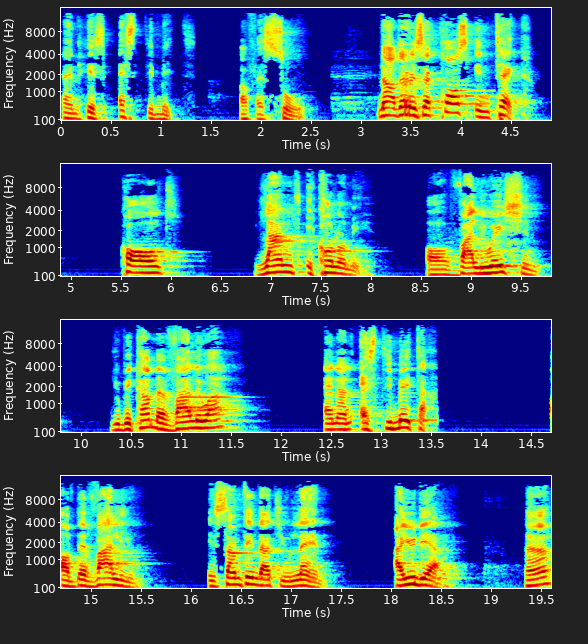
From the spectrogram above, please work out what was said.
and his estimate of a soul. Now, there is a course in tech called land economy or valuation. You become a valuer and an estimator of the value is something that you learn. Are you there? Huh?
